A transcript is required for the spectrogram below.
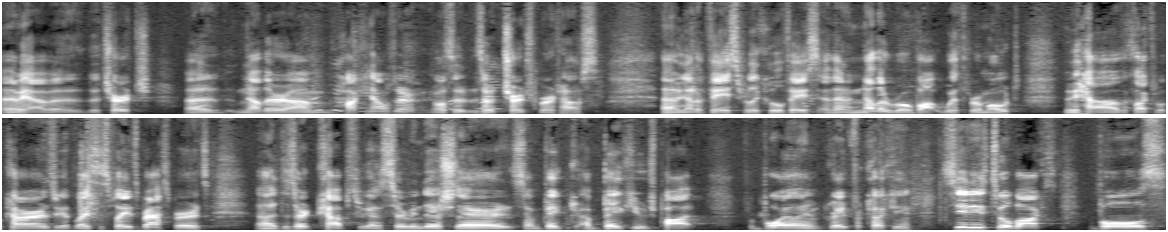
And then we have uh, the church. Uh, another um, hockey helmet. Well, it's a, church birdhouse. And we got a vase, really cool vase, and then another robot with remote. We have the collectible cards. We got license plates, brass birds, uh, dessert cups. We got a serving dish there. Some big, a big, huge pot for boiling. Great for cooking. CDs, toolbox, bowls.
